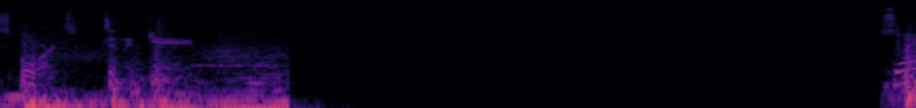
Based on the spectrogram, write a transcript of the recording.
sports. It's in the game. So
